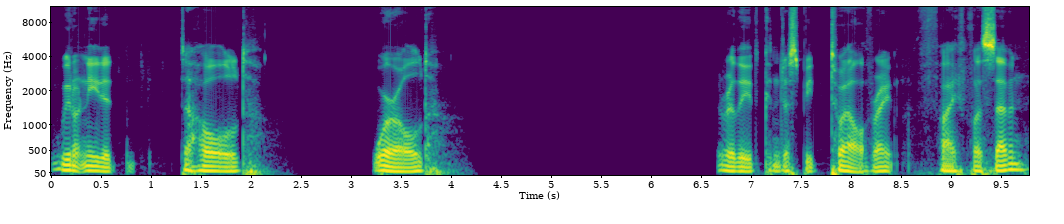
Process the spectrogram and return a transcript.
we don't need it to hold world. Really, it can just be 12, right? 5 plus 7.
